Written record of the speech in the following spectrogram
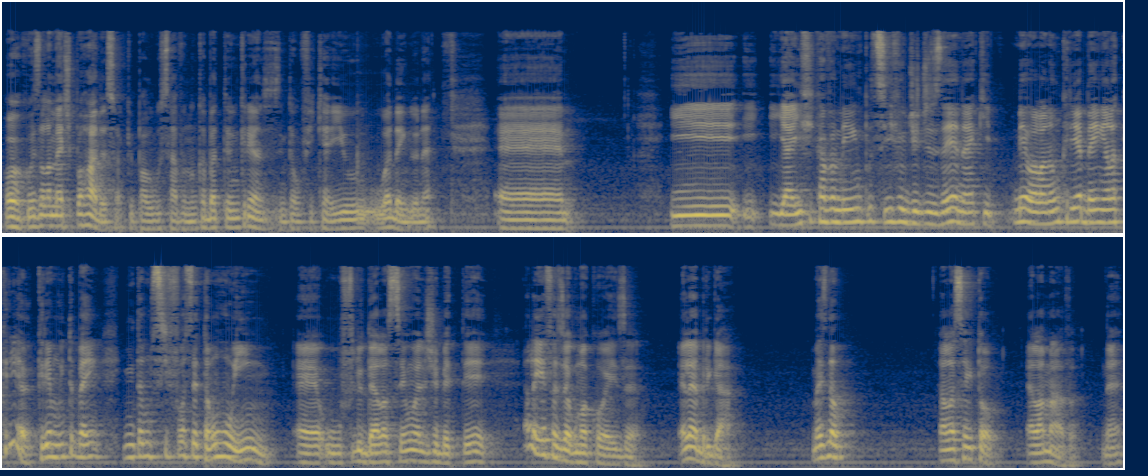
Qualquer coisa ela mete porrada. Só que o Paulo Gustavo nunca bateu em crianças, então fique aí o, o adendo, né? É, e, e, e, aí ficava meio impossível de dizer, né, que, meu, ela não cria bem, ela cria, cria muito bem. Então, se fosse tão ruim é, o filho dela ser um LGBT, ela ia fazer alguma coisa. Ela ia brigar. Mas não. Ela aceitou. Ela amava, né?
